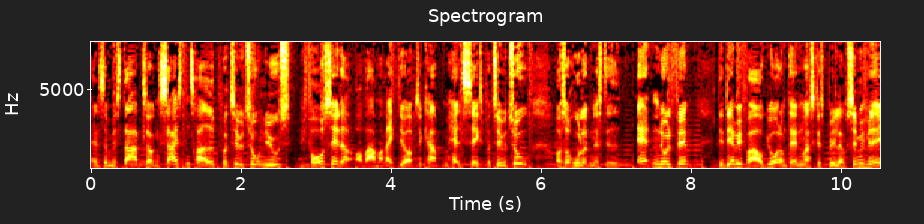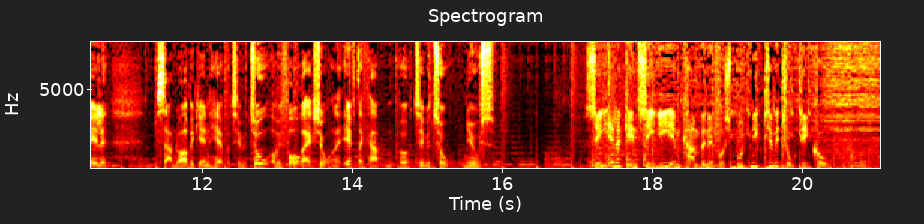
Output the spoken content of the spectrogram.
altså med start kl. 16.30 på TV2 News. Vi fortsætter og varmer rigtig op til kampen halv seks på TV2, og så ruller den afsted. 18.05, det er der, vi får afgjort, om Danmark skal spille om semifinale. Vi samler op igen her på TV2, og vi får reaktionerne efter kampen på TV2 News. Se eller gense EM-kampene på Sputnik TV2.dk.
